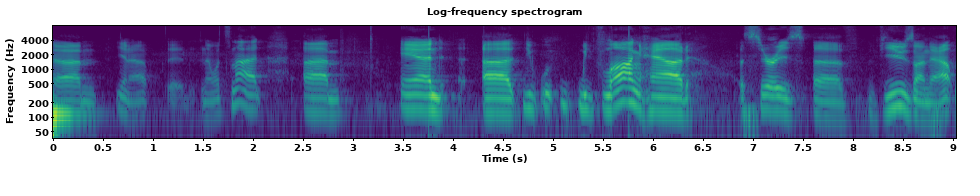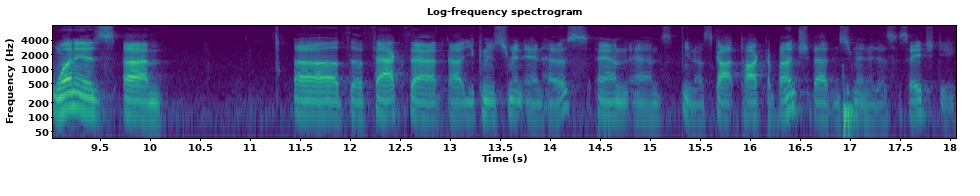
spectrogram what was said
um, you know no, it's not. Um, and uh, we've long had a series of views on that. One is um, uh, the fact that uh, you can instrument nhosts, and and you know Scott talked a bunch about instrumented SSHD,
